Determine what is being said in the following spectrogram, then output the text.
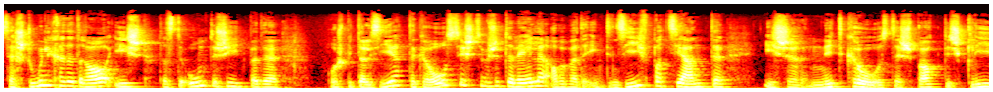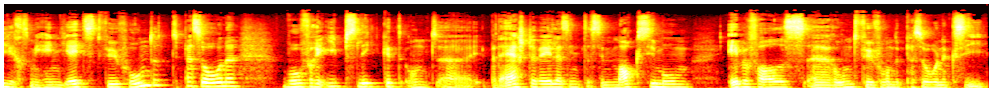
Das Erstaunliche daran ist, dass der Unterschied bei den Hospitalisierten groß ist zwischen den Wellen, aber bei den Intensivpatienten ist er nicht groß. Das ist praktisch gleich. Wir haben jetzt 500 Personen, die einer IPS liegen und äh, bei der ersten Welle sind das im Maximum ebenfalls äh, rund 500 Personen gewesen.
